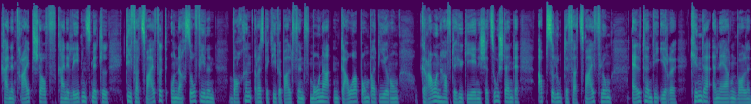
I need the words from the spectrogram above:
keinen Treibstoff, keine Lebensmittel, die verzweifelt und nach so vielen Wochen, respektive bald fünf Monaten Dauerbombardierung, grauenhafte hygienische Zustände, absolut absolute Verzweiflung, Eltern, die ihre Kinder ernähren wollen.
